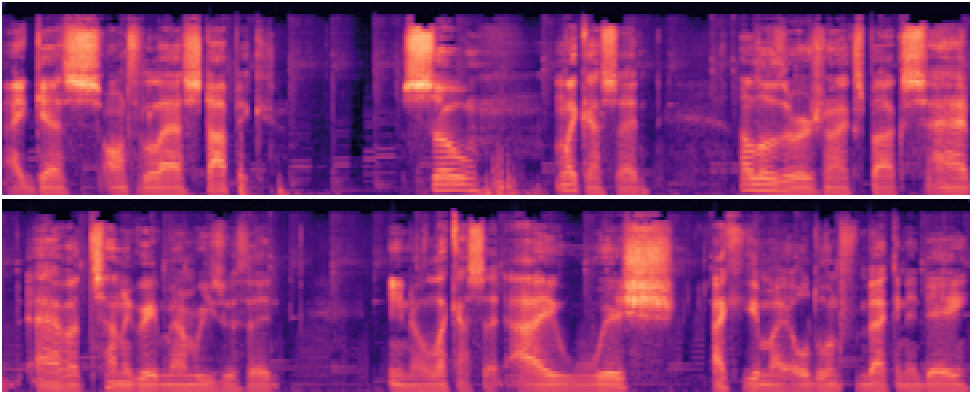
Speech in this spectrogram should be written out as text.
I guess on to the last topic. So, like I said, I love the original Xbox. I had I have a ton of great memories with it. You know, like I said, I wish I could get my old one from back in the day.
